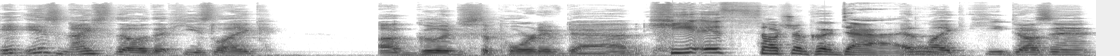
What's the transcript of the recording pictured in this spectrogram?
It is nice though that he's like a good supportive dad he is such a good dad. and like he doesn't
